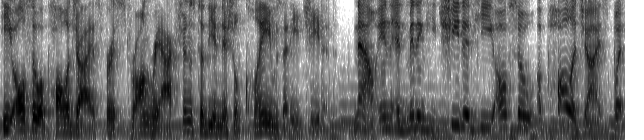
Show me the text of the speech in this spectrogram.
He also apologized for his strong reactions to the initial claims that he cheated. Now, in admitting he cheated, he also apologized, but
